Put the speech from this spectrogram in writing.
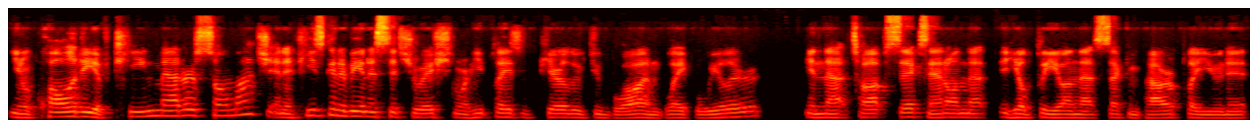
you know, quality of team matters so much. And if he's going to be in a situation where he plays with Pierre Luc Dubois and Blake Wheeler in that top six and on that, he'll play on that second power play unit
